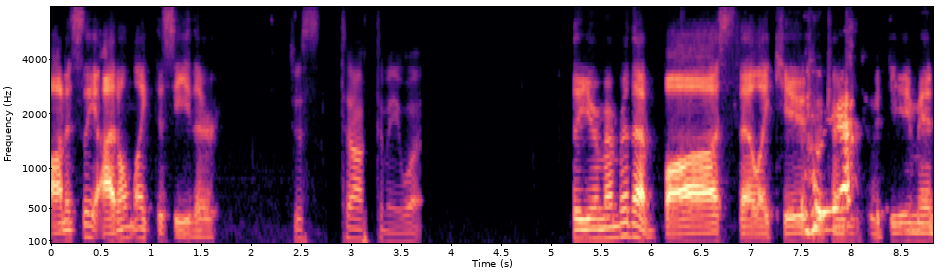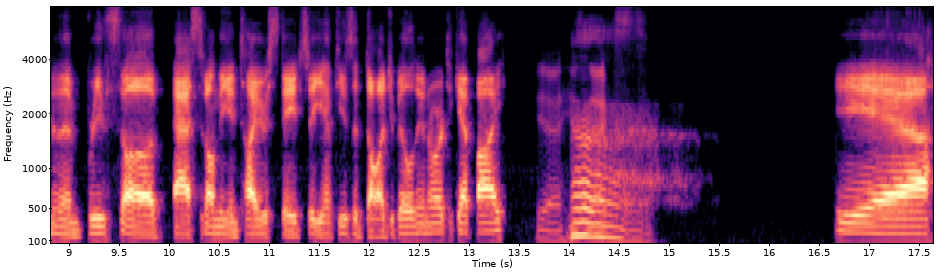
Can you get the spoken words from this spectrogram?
Honestly, I don't like this either. Just talk to me. What? So you remember that boss, that like kid who Oh, turns yeah. into a demon and then breathes uh, acid on the entire stage, so you have to use a dodge ability in order to get by? Yeah, he's next. Yeah,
